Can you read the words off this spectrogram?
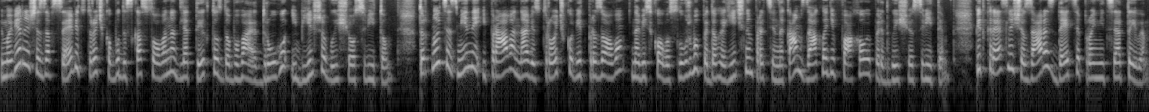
Ймовірніше за все, відстрочка буде скасована для тих, хто здобуває другу і більше вищу освіту. Торкнуться зміни і права на відстрочку від призову на військову службу педагогічним працівникам закладів фахової передвищої освіти. Підкреслю, що зараз йдеться про ініціативи.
